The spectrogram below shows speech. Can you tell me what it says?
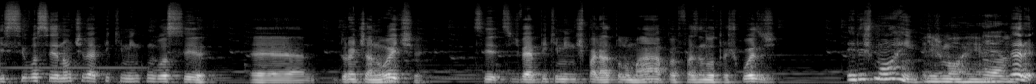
E se você não tiver Pikmin com você é, durante a noite, se, se tiver Pikmin espalhado pelo mapa, fazendo outras coisas, eles morrem. Eles morrem. é. É. Cara,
